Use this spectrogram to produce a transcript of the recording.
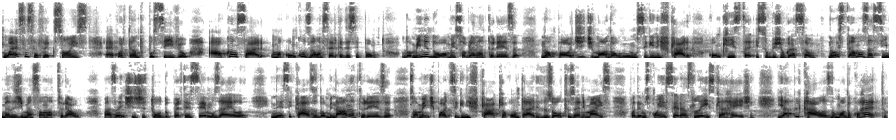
Com essas reflexões, é, portanto, possível alcançar uma conclusão acerca desse ponto. O domínio do homem sobre a natureza não pode, de modo algum, significar conquista e subjugação. Não estamos acima da dimensão natural, mas antes de tudo, pertencemos a ela. E nesse caso, dominar a natureza somente pode significar que, ao contrário dos outros animais, podemos conhecer as leis que a regem e aplicá-las do modo correto.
